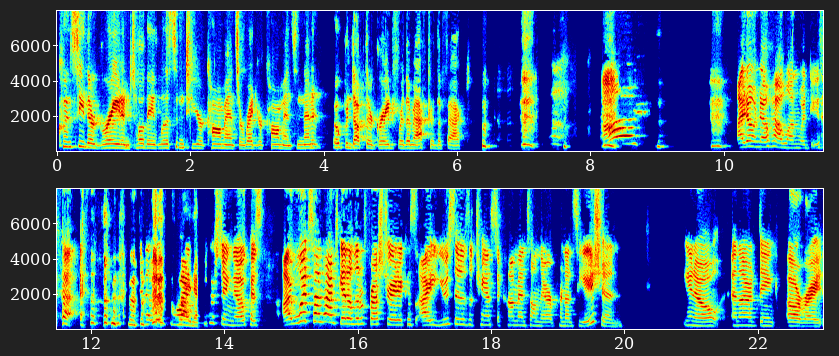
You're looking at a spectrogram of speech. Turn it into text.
couldn't see their grade until they listened to your comments or read your comments, and then it opened up their grade for them after the fact. um, I don't know how one would do that. interesting, though, because I would sometimes get a little frustrated because I use it as a chance to comment on their pronunciation, you know, and I would think, all right,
